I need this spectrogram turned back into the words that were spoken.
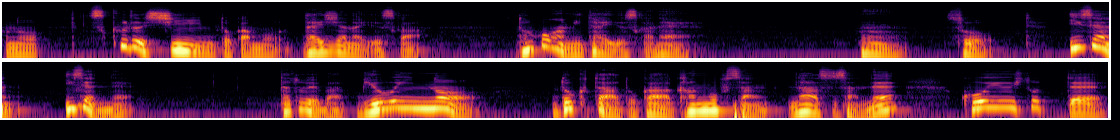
この作るシーンとかも大事じゃないですか。どこが見たいですかね？うんそう。以前以前ね例えば病院のドクターとか看護婦さんナースさんねこういう人って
